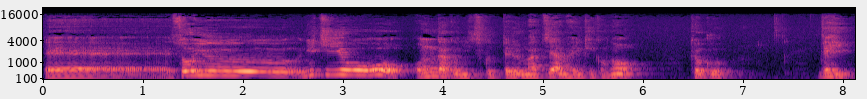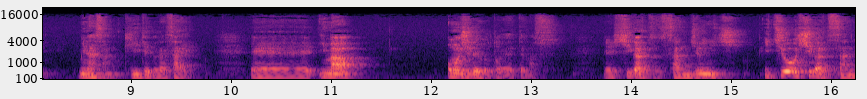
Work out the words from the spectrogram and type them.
えー、そういう日常を音楽に作ってる松山由紀子の曲ぜひ皆さん聴いてください、えー、今面白いことをやってます。4月30日。一応4月30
